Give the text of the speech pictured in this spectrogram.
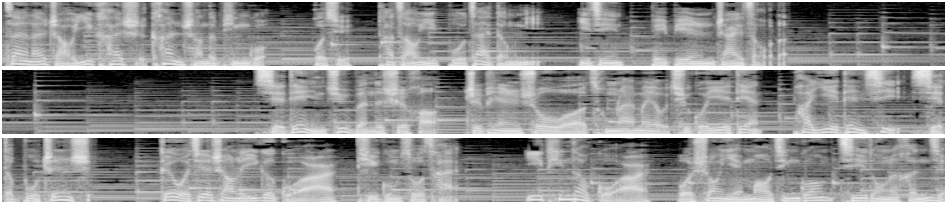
再来找一开始看上的苹果，或许它早已不再等你，已经被别人摘走了。写电影剧本的时候，制片人说我从来没有去过夜店。怕夜店戏写的不真实，给我介绍了一个果儿提供素材。一听到果儿，我双眼冒金光，激动了很久。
